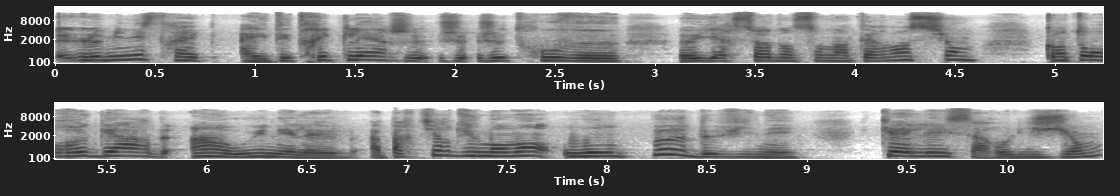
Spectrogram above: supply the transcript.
le ministre a été très clair, je, trouve, euh, euh, hier soir dans son intervention. Quand on regarde un ou une élève, à partir du moment où on peut deviner quelle est sa religion,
